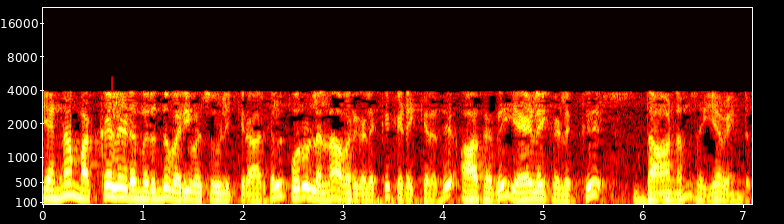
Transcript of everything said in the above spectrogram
ஏன்னா மக்களிடமிருந்து வரி வசூலிக்கிறார்கள் பொருள் எல்லாம் அவர்களுக்கு கிடைக்கிறது. ஆகவே ஏழைகளுக்கு தானம் செய்ய வேண்டும்.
